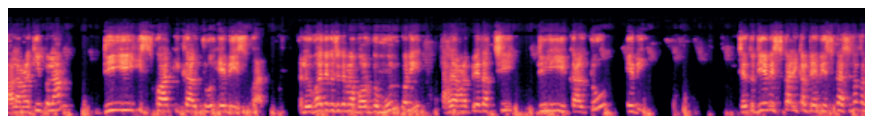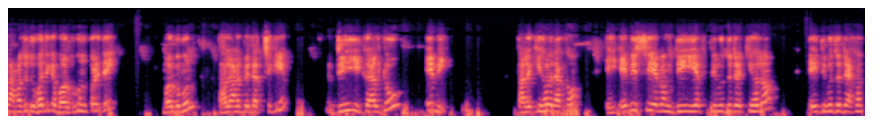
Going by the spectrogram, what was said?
তাহলে আমরা কি পেলাম? DE square equal to AB square তাহলে উভয় থেকে যদি আমরা বর্গমূল করি, তাহলে আমরা পেয়ে যাচ্ছি ডিই ইকাল টু এবি যেহেতু DAB square equal to AB square ছিল, তাহলে আমরা যদি উভয় থেকে বর্গমূল করে দেই, বর্গমূল, তাহলে আমরা পেয়ে যাচ্ছি কি? ডি ইকাল টু এবি তাহলে কি হলো দেখো, এই এবিসি এবং ডিএফ ত্রিভুজ দুটোর কি হলো? এই ত্রিভুজ এখন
